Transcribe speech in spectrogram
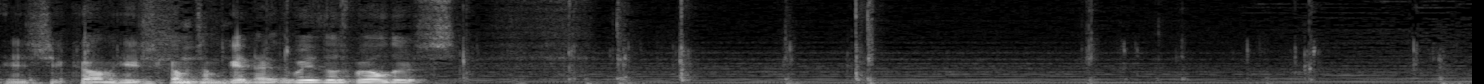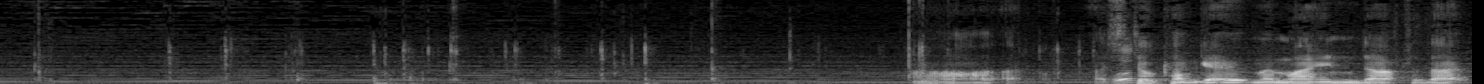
Here she comes. Here she comes. I'm getting out of the way of those welders. I, still can't get out of my mind after that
